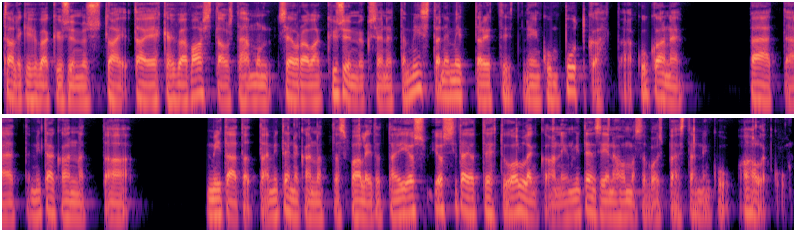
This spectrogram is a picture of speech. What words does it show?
Tämä olikin hyvä kysymys tai, tai ehkä hyvä vastaus tähän mun seuraavaan kysymykseen, että mistä ne mittarit niin kuin putkahtaa? Kuka ne päättää, että mitä kannattaa mitata tai miten ne kannattaisi valita? Tai jos, jos sitä ei ole tehty ollenkaan, niin miten siinä hommassa voisi päästä niin kuin alkuun?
